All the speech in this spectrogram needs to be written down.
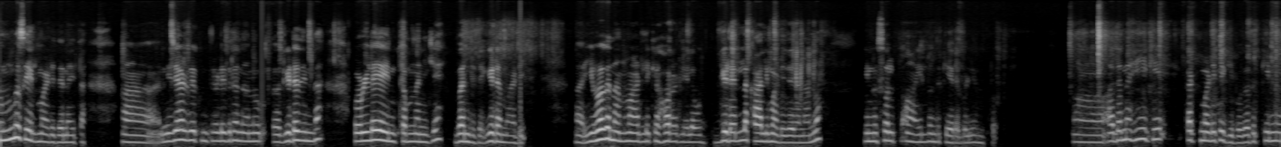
ತುಂಬಾ ಸೇಲ್ ಮಾಡಿದ್ದೇನೆ, ಆಯ್ತಾ? ನಿಜ ಹೇಳ್ಬೇಕು ಅಂತ ಹೇಳಿದ್ರೆ ನಾನು ಗಿಡದಿಂದ ಒಳ್ಳೆಯ ಇನ್ಕಮ್ ನನಗೆ ಬಂದಿದೆ, ಗಿಡ ಮಾಡಿ. ಇವಾಗ ನಾನು ಮಾಡ್ಲಿಕ್ಕೆ ಹೊರಡ್ಲಿಲ್ಲ. ಗಿಡ ಎಲ್ಲ ಖಾಲಿ ಮಾಡಿದ್ದೇನೆ ನಾನು. ಇನ್ನು ಸ್ವಲ್ಪ ಇಲ್ಲೊಂದು ಕೇರೆ ಬಳ್ಳಿ ಉಂಟು. ಅದನ್ನ ಹೀಗೆ ಕಟ್ ಮಾಡಿ ತೆಗಿಬೋದು. ಅದಕ್ಕಿನ್ನು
